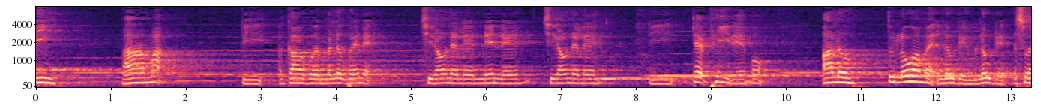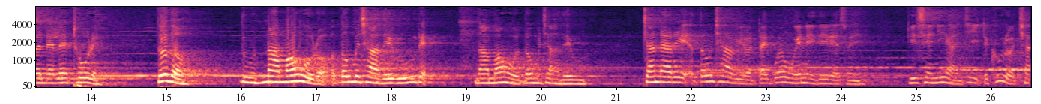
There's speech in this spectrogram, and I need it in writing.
မီးဘာမှ ဒီအကာအကွယ်မလုပ်ဘဲနဲ့ခြေထောက်နဲ့လည်းနင်းတယ်ခြေထောက်နဲ့လည်းဒီတက်ဖိတယ်ပေါ့အားလုံးသူလုံးရမယ့်အလုပ်တွေကိုလုပ်တယ်အစွဲနဲ့လည်းထိုးတယ်သို့တော့သူနှာမောင်းကိုတော့အသုံးမချသေးဘူးတဲ့နှာမောင်းကိုအသုံးမချသေးဘူးကျန်တာတွေအသုံးချပြီးတော့တိုက်ပွဲဝင်နေသေးတယ်ဆိုရင်ဒီဆင်ကြီးဟာကြည့်တခုတော့ခြံ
